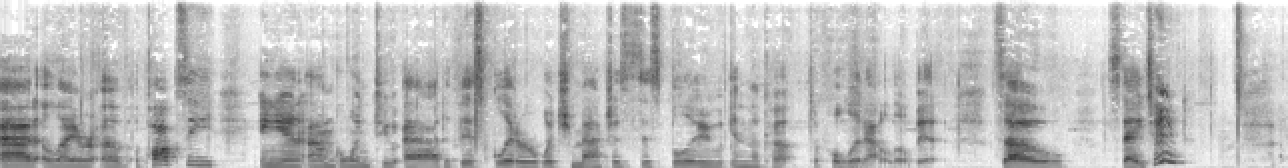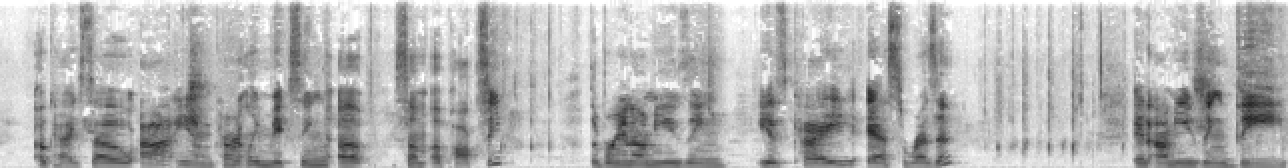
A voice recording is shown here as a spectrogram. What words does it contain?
add a layer of epoxy. And I'm going to add this glitter, which matches this blue in the cup to pull it out a little bit. So stay tuned. Okay, so I am currently mixing up some epoxy. The brand I'm using is KS Resin. And I'm using the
